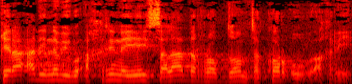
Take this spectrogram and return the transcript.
qiraa'adii nebigu akhrinayay salaada roobdoonta kor uu akhriyay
